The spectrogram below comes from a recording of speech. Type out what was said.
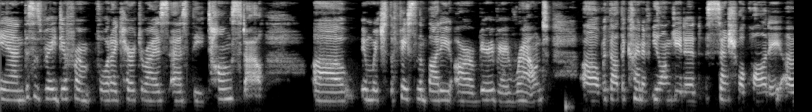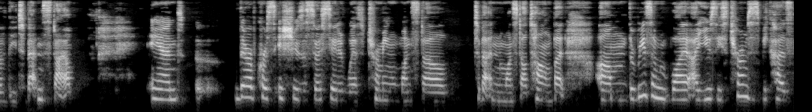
and this is very different for what I characterize as the Tang style uh, in which the face and the body are very, very round, uh, without the kind of elongated, sensual quality of the Tibetan style. And uh, there are, of course, issues associated with terming one style Tibetan one style Tang. But um, the reason why I use these terms is because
